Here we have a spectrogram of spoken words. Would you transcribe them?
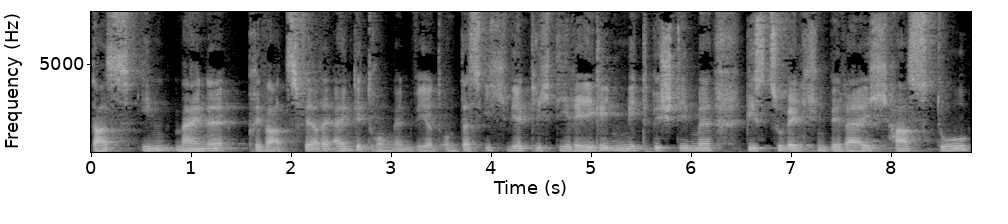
dass in meine Privatsphäre eingedrungen wird und dass ich wirklich die Regeln mitbestimme, bis zu welchem Bereich hast du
